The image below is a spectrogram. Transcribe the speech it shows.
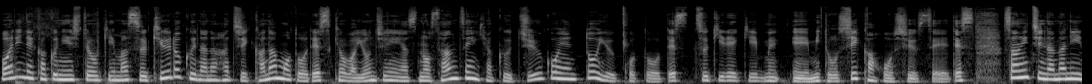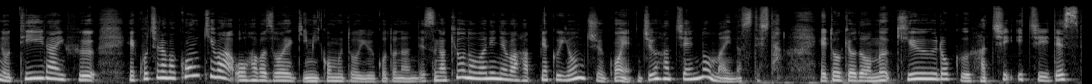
終値確認しておきます。9678金本です。今日は40円安の3115円ということです。通期利益、えー、見通し下方修正です。3172の T ライフ、えー、こちらは今期は大幅増益見込むということなんですが、今日の終値は845円、18円のマイナスでした。えー、東京ドーム9681です。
